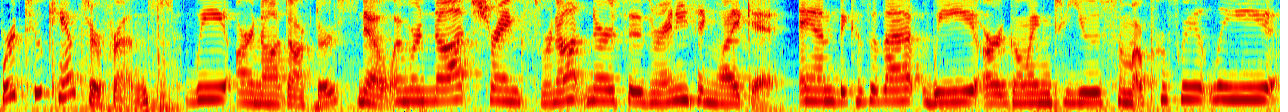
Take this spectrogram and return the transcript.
We're two cancer friends. We are not doctors. No, and we're not shrinks, we're not nurses or anything like it. And because of that, we are going to use some appropriately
